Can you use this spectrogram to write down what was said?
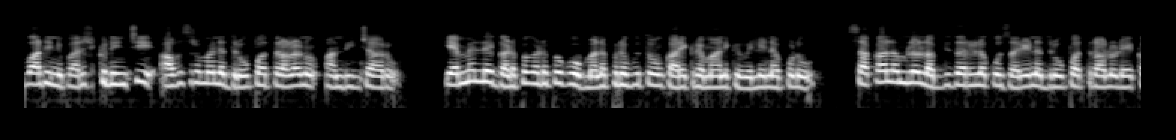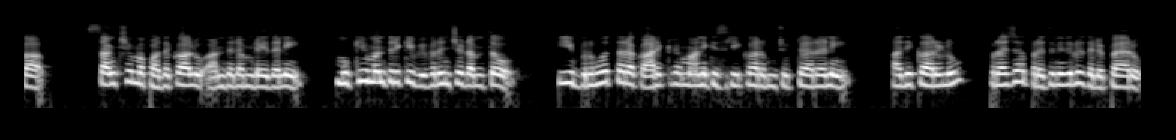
వాటిని పరిష్కరించి అవసరమైన ధ్రువపత్రాలను అందించారు. ఎమ్మెల్యే గడప గడపకు మన ప్రభుత్వం కార్యక్రమానికి వెళ్ళినప్పుడు సకాలంలో లబ్ధిదారులకు సరైన ధ్రువపత్రాలు లేక సంక్షేమ పథకాలు అందడం లేదని ముఖ్యమంత్రికి వివరించడంతో ఈ బృహత్తర కార్యక్రమానికి శ్రీకారం చుట్టారని అధికారులు ప్రజాప్రతినిధులు తెలిపారు.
